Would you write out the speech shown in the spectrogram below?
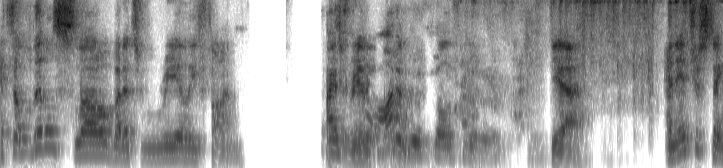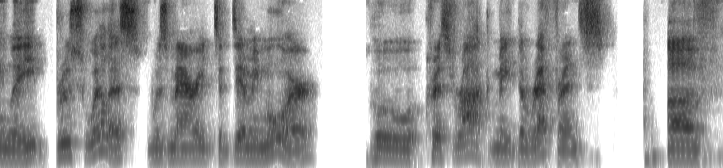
it's a little slow, but it's really fun. I've It's seen really a lot of fun. Bruce Willis movies. Yeah. And interestingly, Bruce Willis was married to Demi Moore, who Chris Rock made the reference of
